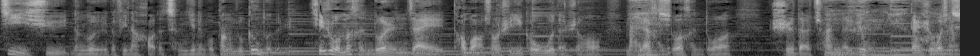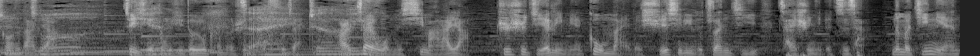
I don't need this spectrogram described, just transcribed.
继续能够有一个非常好的成绩，能够帮助更多的人。其实我们很多人在淘宝双十一购物的时候，买了很多很多吃的、穿的、用的，但是我想告诉大家，这些东西都有可能是你的负债。而在我们喜马拉雅知识节里面购买的学习力的专辑，才是你的资产。那么今年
